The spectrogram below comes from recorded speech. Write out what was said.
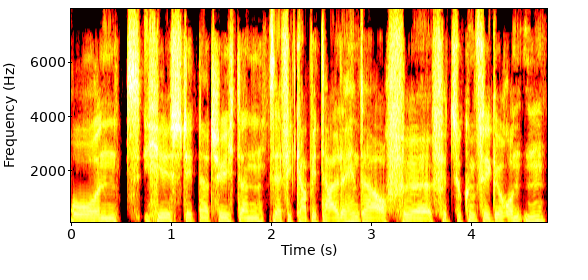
Und hier steht natürlich dann sehr viel Kapital dahinter, auch für, für zukünftige Runden,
